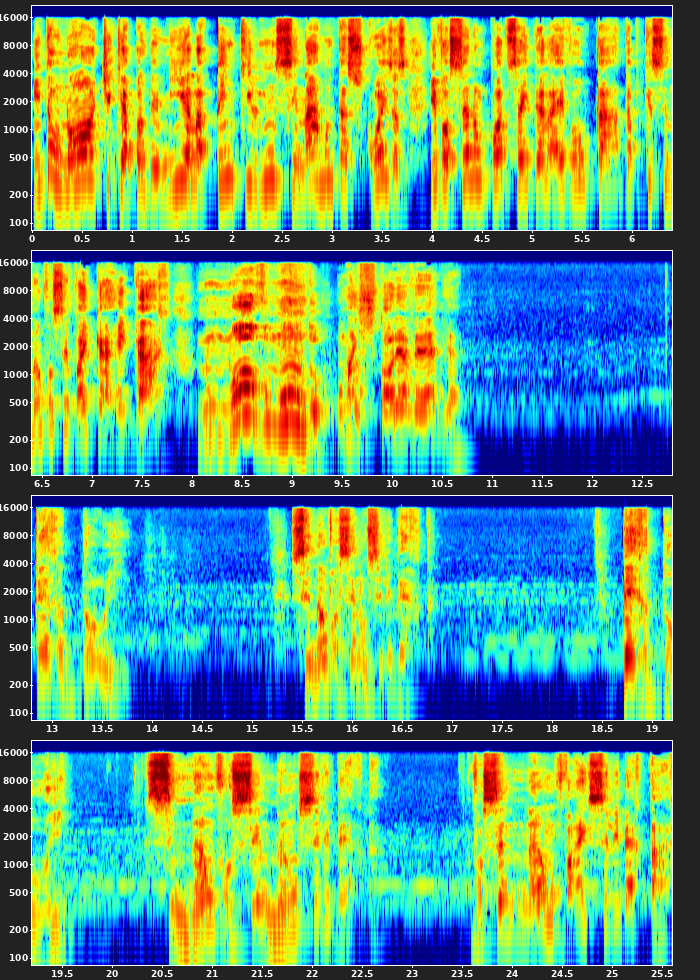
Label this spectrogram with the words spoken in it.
Então note que a pandemia ela tem que lhe ensinar muitas coisas e você não pode sair dela revoltada, porque senão você vai carregar num novo mundo uma história velha. Perdoe, senão você não se liberta. Perdoe senão você não se liberta. Você não vai se libertar.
